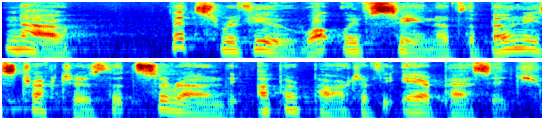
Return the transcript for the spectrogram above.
Now, Let's review what we've seen of the bony structures that surround the upper part of the air passage.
